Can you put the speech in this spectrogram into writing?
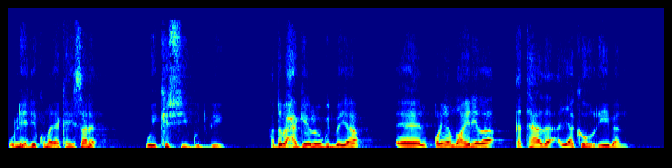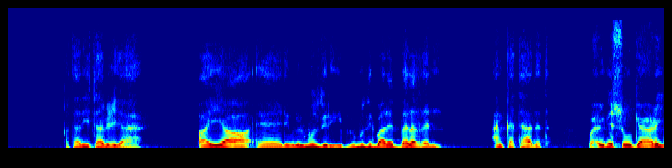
Oo lixdii kuma ekaysane way ka sii gudbeen. Haddaba xaggee loo gudbayaa qolyan daahiriyada qataada ayaa ka horreeyey baa qataadihii taabiciga ahaa ayaa ibnulmundir iyo can qataadata. Waxaa iga soo gaadhay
